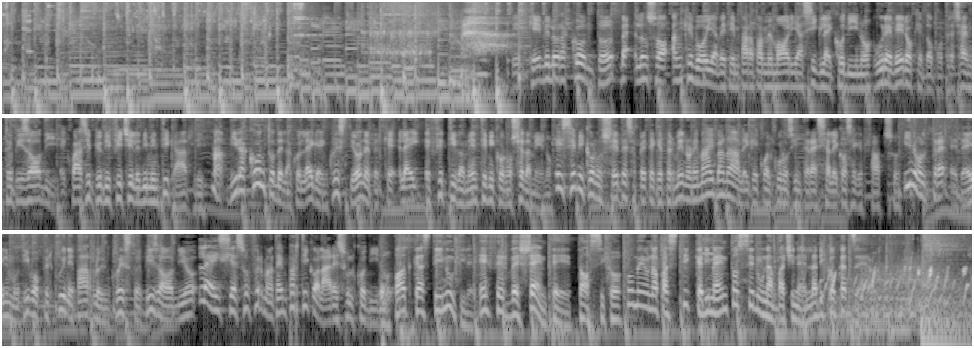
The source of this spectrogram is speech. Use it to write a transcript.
Perché ve lo racconto? Beh, lo so, anche voi avete imparato a memoria sigla e codino. Pure è vero che dopo 300 episodi è quasi più difficile dimenticarli. Ma vi racconto della collega in questione perché lei effettivamente mi conosce da meno. E se mi conoscete sapete che per me non è mai banale che qualcuno si interessi alle cose che faccio. Inoltre, ed è il motivo per cui ne parlo in questo episodio, lei si è soffermata in particolare sul codino. Podcast inutile, effervescente e tossico, come una pasticca di mentos in una bacinella di Coca Zero.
